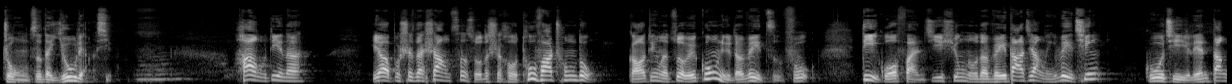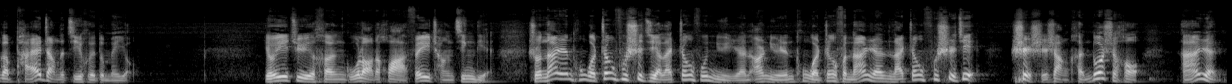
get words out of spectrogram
种子的优良性。汉武帝呢，要不是在上厕所的时候突发冲动。搞定了作为宫女的卫子夫，帝国反击匈奴的伟大将领卫青，估计连当个排长的机会都没有。有一句很古老的话，非常经典，说男人通过征服世界来征服女人，而女人通过征服男人来征服世界。事实上，很多时候男人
